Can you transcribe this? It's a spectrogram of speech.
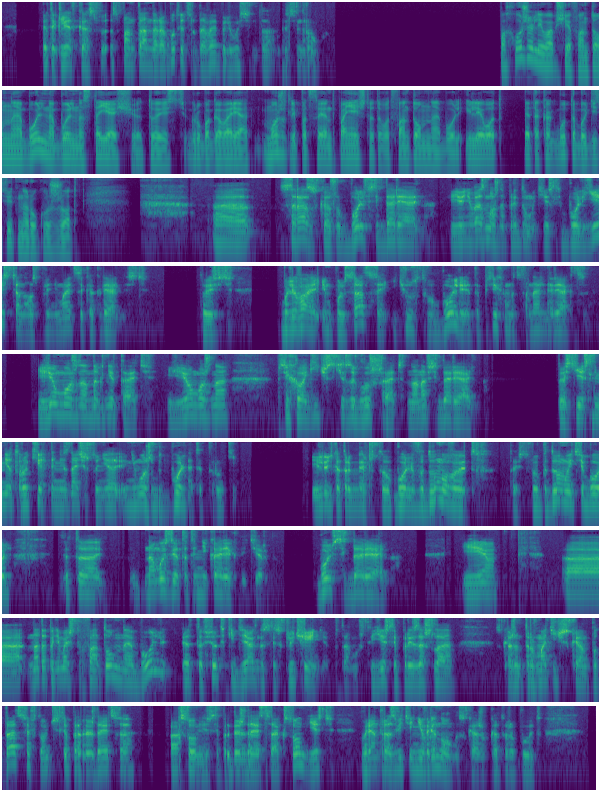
эта клетка спонтанно работает, создавая болевой синдром. Похожа ли вообще фантомная боль на боль настоящую? То есть, грубо говоря, может ли пациент понять, что это вот фантомная боль? Или вот это как будто бы действительно руку жжет? А, сразу скажу, боль всегда реальна. Ее невозможно придумать. Если боль есть, она воспринимается как реальность. То есть болевая импульсация и чувство боли – это психоэмоциональная реакция. Ее можно нагнетать, ее можно психологически заглушать, но она всегда реальна. То есть, если нет руки, это не значит, что не, не может быть больно от этой руки. И люди, которые говорят, что боль выдумывают, то есть вы выдумываете боль, это, на мой взгляд, это некорректный термин. Боль всегда реальна. И надо понимать, что фантомная боль – это все-таки диагноз исключения, потому что если произошла, скажем, травматическая ампутация, в том числе повреждается аксон. Если повреждается аксон, есть вариант развития невреномы, скажем, который будет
